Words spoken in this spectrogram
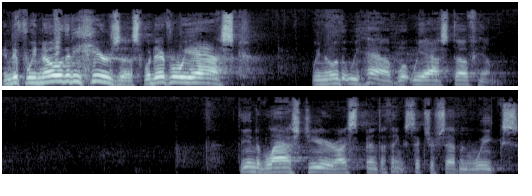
And if we know that he hears us, whatever we ask, we know that we have what we asked of him. At the end of last year, I spent, I think, six or seven weeks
